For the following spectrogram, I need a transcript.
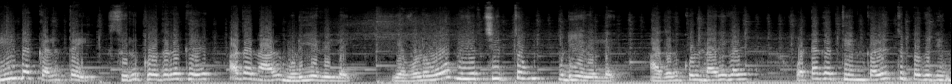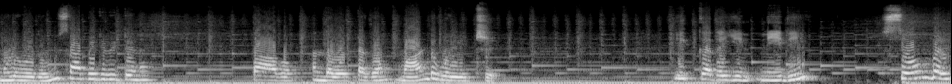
நீண்ட கழுத்தை சுருக்குவதற்கு அதனால் முடியவில்லை. எவ்வளவோ முயற்சித்தும் முடியவில்லை. அதற்குள் நரிகள் ஒட்டகத்தின் கழுத்து பகுதி முழுவதும் சாப்பிட்டு விட்டன பாவம் அந்த ஒட்டகம் மாண்டு போயிற்று. இக்கதையின் நீதி சோம்பல்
